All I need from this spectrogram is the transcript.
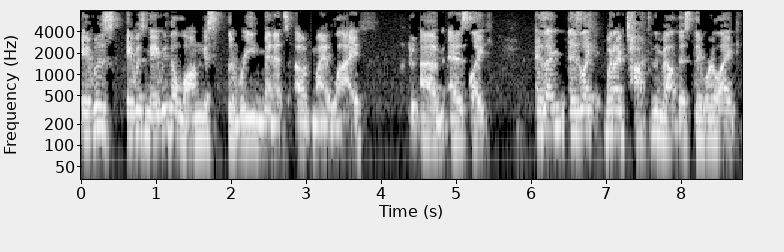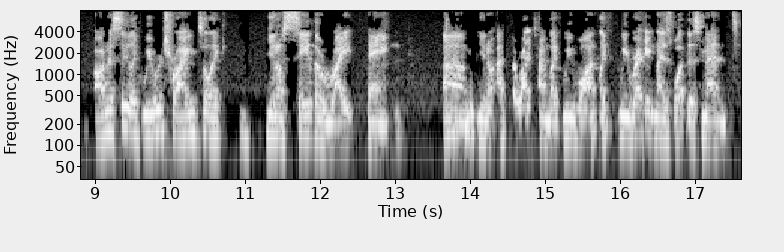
it was it was maybe the longest three minutes of my life. Um, as like as I'm as like when I've talked to them about this, they were like, honestly, like we were trying to like you know say the right thing, um, you know, at the right time. Like we want like we recognize what this meant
